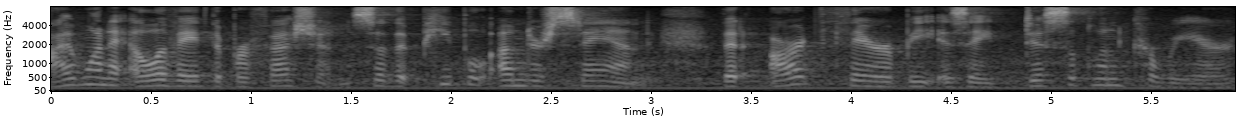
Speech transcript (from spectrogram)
I want to elevate the profession so that people understand that art therapy is a disciplined career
